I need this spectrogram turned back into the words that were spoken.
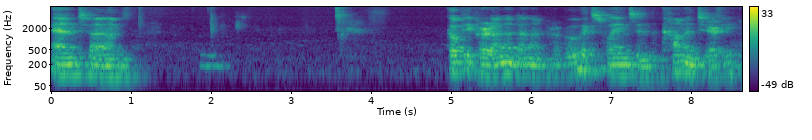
And um, Gopi Paranadhana Prabhu explains in the commentary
